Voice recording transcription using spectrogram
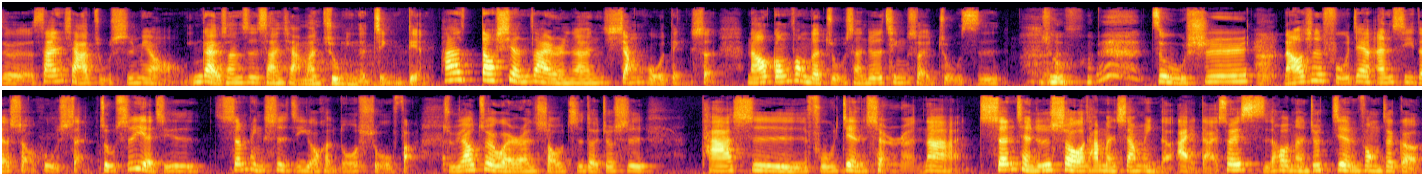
这个三峡祖师庙应该也算是三峡蛮著名的景点，它到现在仍然香火鼎盛，然后供奉的主神就是清水祖师。祖祖师，然后是福建安溪的守护神。祖师也其实生平事迹有很多说法，主要最为人熟知的就是他是福建省人，那生前就是受他们乡民的爱戴，所以死后呢就建奉这个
